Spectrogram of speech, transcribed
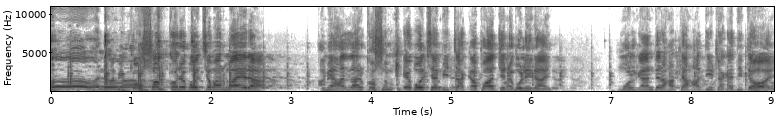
হলো আমি কসম করে বলছি আমার মায়েরা আমি আল্লাহর কসম খেয়ে বলছি আমি টাকা পাওয়ার জন্য বলি নাই। মূল গানদের হাতে হাত দিয়ে টাকা দিতে হয়।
